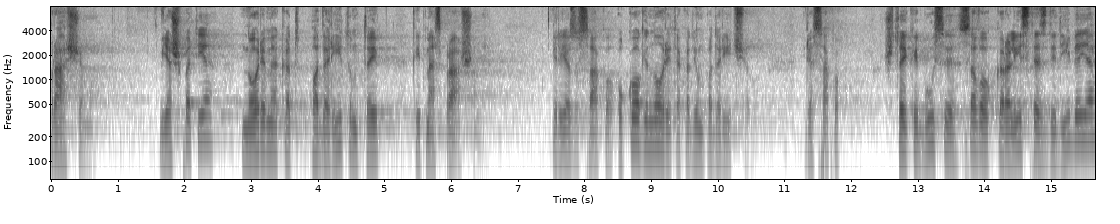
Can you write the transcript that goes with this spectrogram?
prašymu. Viešpatie, norime, kad padarytum taip, kaip mes prašome. Ir Jėzus sako, o kogi norite, kad jums padaryčiau? Ir jis sako, štai kai būsi savo karalystės didybėje,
